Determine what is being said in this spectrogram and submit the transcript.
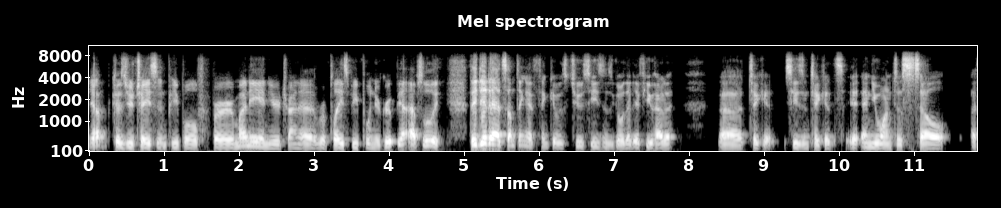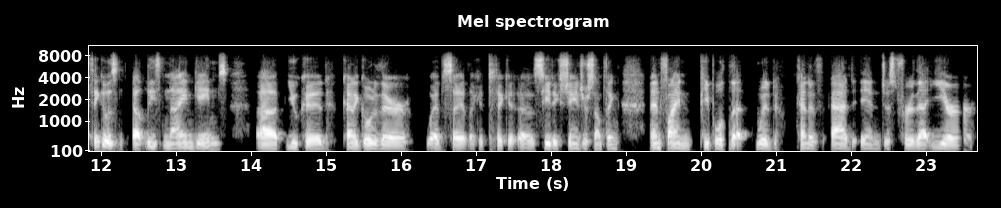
Yep, because you're chasing people for money and you're trying to replace people in your group. Yeah, absolutely. They did add something. I think it was two seasons ago that if you had a uh, ticket, season tickets, and you wanted to sell, I think it was at least nine games, uh, you could kind of go to their website, like a ticket, a seat exchange or something, and find people that would kind of add in just for that year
